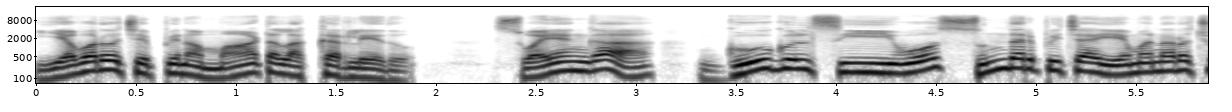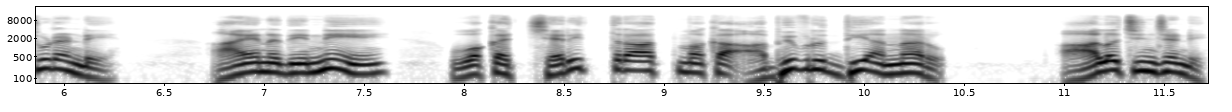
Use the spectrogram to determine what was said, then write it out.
ఎవరో చెప్పిన మాటలక్కర్లేదు. స్వయంగా గూగుల్ సీఈఓ సుందర్ పిచా ఏమన్నారో చూడండి. ఆయన దీన్ని ఒక చరిత్రాత్మక అభివృద్ధి అన్నారు. ఆలోచించండి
